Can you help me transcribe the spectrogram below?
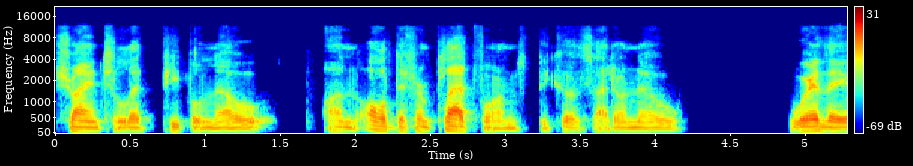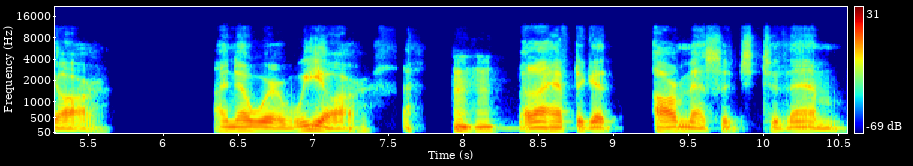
trying to let people know on all different platforms because I don't know where they are. I know where we are, hmm but I have to get our message to them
